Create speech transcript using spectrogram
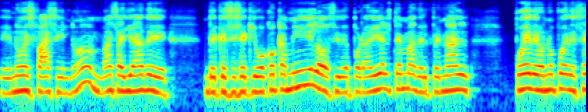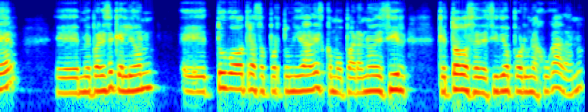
no es fácil, ¿no? Más allá de, de que si se equivocó Camilo o si de por ahí el tema del penal puede o no puede ser, me parece que León tuvo otras oportunidades como para no decir que todo se decidió por una jugada, ¿no?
